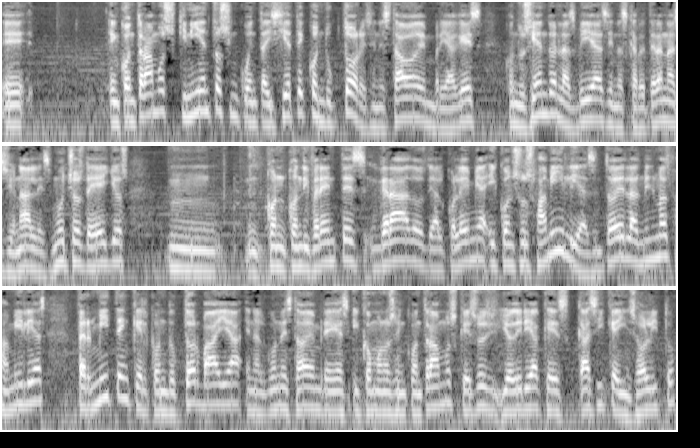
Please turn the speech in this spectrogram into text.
eh, encontramos 557 conductores en estado de embriaguez conduciendo en las vías y en las carreteras nacionales, muchos de ellos mm, con, diferentes grados de alcoholemia y con sus familias. Entonces las mismas familias permiten que el conductor vaya en algún estado de embriaguez y como nos encontramos, que eso es- yo diría que es casi que insólito,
